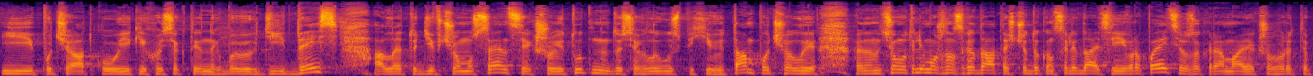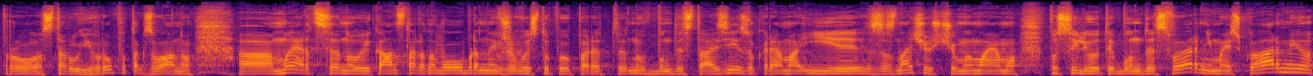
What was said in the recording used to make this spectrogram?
і початку якихось активних бойових дій десь, але тоді в чому сенс, якщо і тут не досягли успіхів, і там почали Е, на цьому тлі можна згадати щодо консолідації європейців, зокрема, якщо говорити про стару Європу, так звану Е, Мерц, новий канцлер новообраний, вже виступив перед ну в Бундестазі, зокрема, і зазначив, що ми маємо посилювати Бундесвер, німецьку армію,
